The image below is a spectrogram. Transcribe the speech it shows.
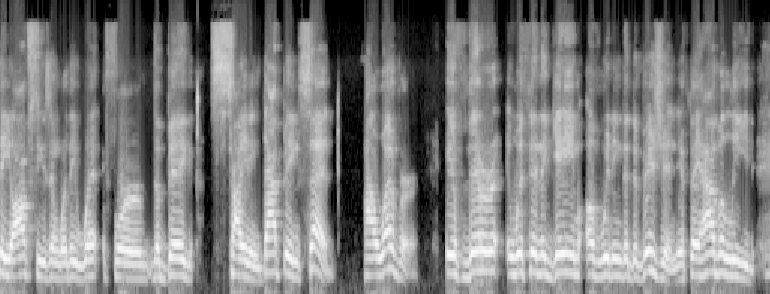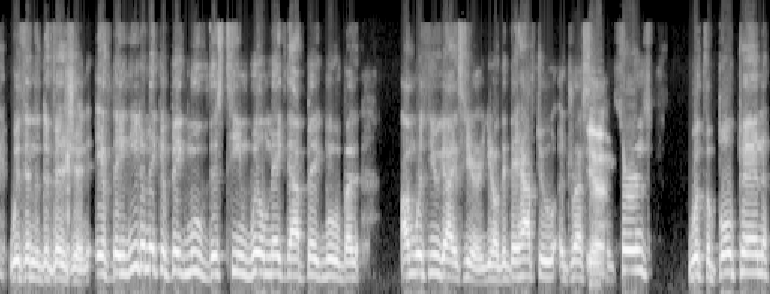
the off season where they went for the big signing. That being said, however, if they're within a game of winning the division, if they have a lead within the division, if they need to make a big move, this team will make that big move. But I'm with you guys here. You know, they, they have to address yeah. concerns with the bullpen.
